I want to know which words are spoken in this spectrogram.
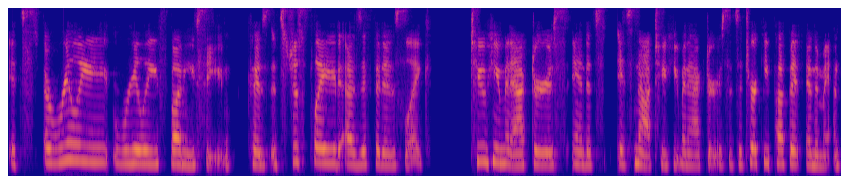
it's a really, really funny scene because it's just played as if it is like two human actors, and it's it's not two human actors. It's a turkey puppet and a man.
